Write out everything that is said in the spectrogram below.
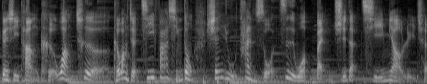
更是一趟渴望彻、渴望着激发行动、深入探索自我本质的奇妙旅程。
